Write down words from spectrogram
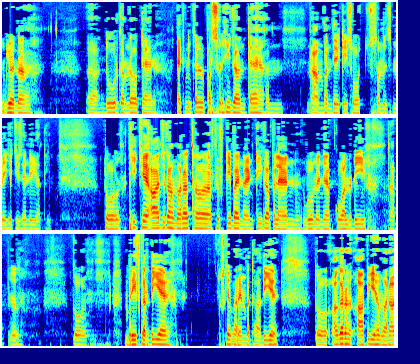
جو ہے نا دور کرنا ہوتا ہے۔ ٹیکنیکل پرسن ہی جانتا ہے، ہم عام بندے کی سوچ سمجھ میں یہ چیزیں نہیں آتی۔ تو ٹھیک ہے، آج کا ہمارا تھا ففٹی بائی نائنٹی کا پلان وہ میں نے آپ کو آلریڈی آپ کو بریف کر دی ہے۔ اس کے بارے میں بتا دی ہے تو اگر آپ یہ ہمارا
